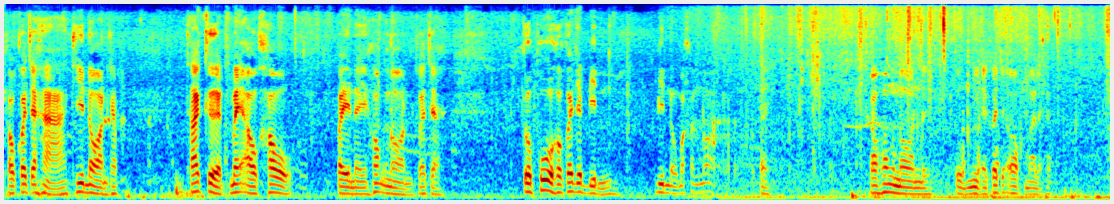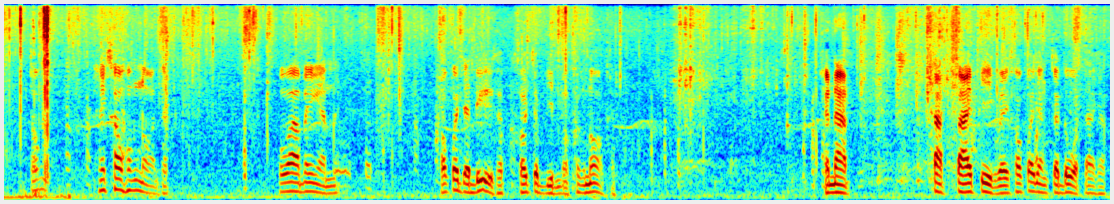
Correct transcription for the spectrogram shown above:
เขาก็จะหาที่นอนครับ ถ้าเกิดไม่เอาเข้าไปในห้องนอนก็จะตัวผู้เขาก็จะบินบินออกมาข้างนอกไปเข้าห้องนอนเลย ตัวเมียก็จะออกมาเลยครับ ต้องให้เข้าห้องนอนครับ เพราะว่าไม่งั้น เขาก็จะดื้อครับ เขาจะบินออกข้างนอกครับ ขนาดตัดปลายปีกไว้เขาก็ยังกระโดดได้ครับ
